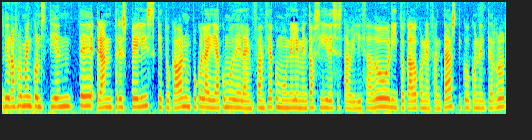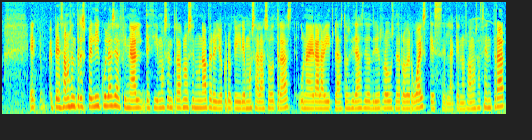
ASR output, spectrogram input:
de una forma inconsciente eran tres pelis que tocaban un poco la idea como de la infancia como un elemento así desestabilizador y tocado con el fantástico, con el terror. En- pensamos en tres películas y al final decidimos centrarnos en una, pero yo creo que iremos a las otras. Una era Las dos vidas de Audrey Rose de Robert Wise, que es en la que nos vamos a centrar,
